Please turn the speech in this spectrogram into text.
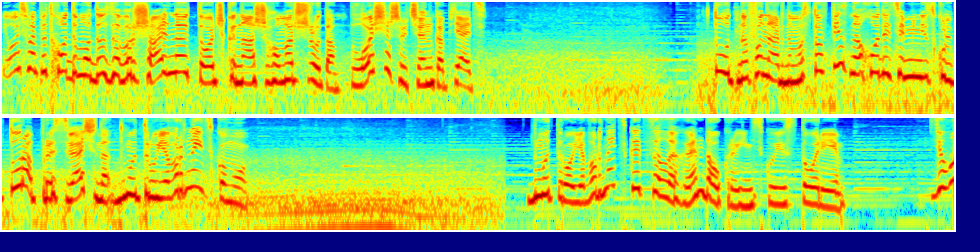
І ось ми підходимо до завершальної точки нашого маршрута площа Шевченка 5. Тут на фонарному стовпі знаходиться міні-скульптура, присвячена Дмитру Яворницькому. Дмитро Яворницький це легенда української історії. Його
